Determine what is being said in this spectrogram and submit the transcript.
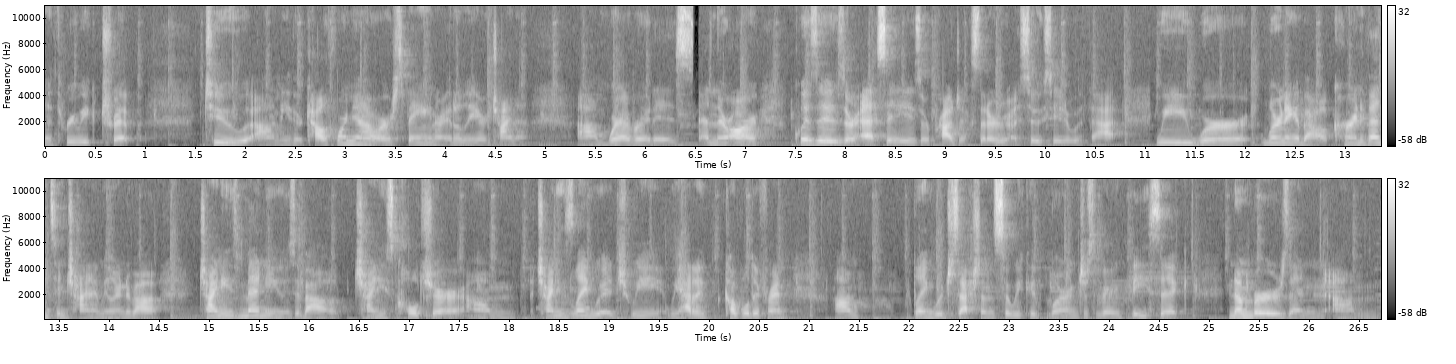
A three-week trip to um, either California or Spain or Italy or China, um, wherever it is. And there are quizzes or essays or projects that are associated with that. We were learning about current events in China. We learned about Chinese menus, about Chinese culture, um, Chinese language. We, we had a couple different um, language sessions so we could learn just very basic numbers and um,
